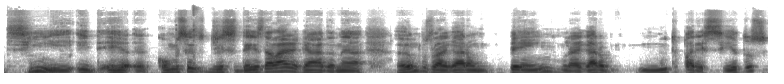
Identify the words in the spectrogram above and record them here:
Sim, e, e, como você disse, desde a largada, né? Ambos largaram bem, largaram muito parecidos.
